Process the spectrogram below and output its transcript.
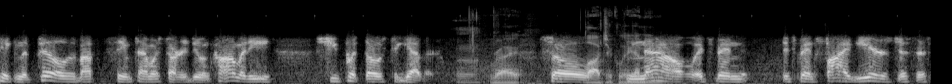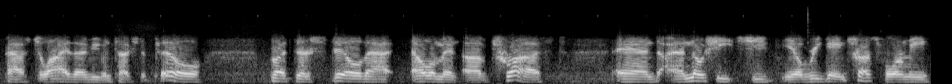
taking the pills about the same time I started doing comedy, she put those together. Mm. Right. So Logically, I mean- now it's been it's been five years just this past July that I've even touched a pill, but there's still that element of trust, and I know she she you know regained trust for me,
